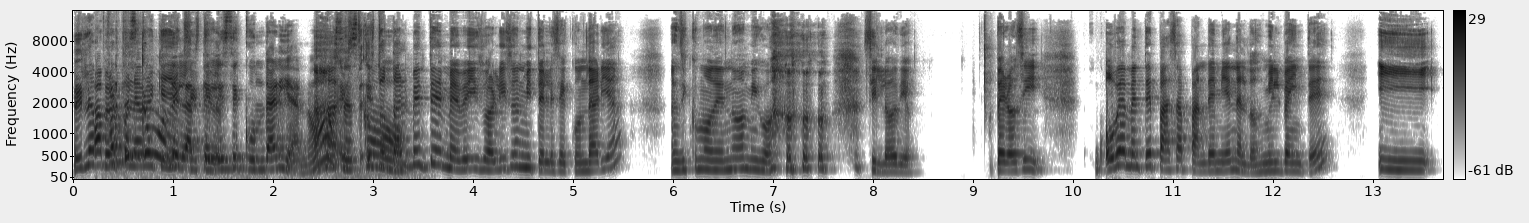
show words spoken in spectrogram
Es la peor palabra que de la telesecundaria, ¿no? es, totalmente, me visualizo en mi telesecundaria, así como de, no, amigo, sí lo odio. Pero sí, obviamente pasa pandemia en el 2020 y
